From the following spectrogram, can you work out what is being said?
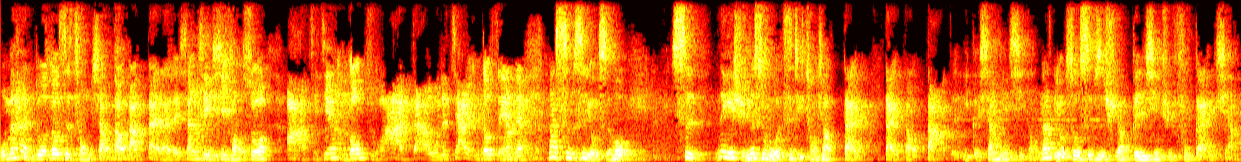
我们很多都是从小到大带来的相信系统，说啊，姐姐很公主啊，我的家人都怎样怎样。那是不是有时候是那也许那是我自己从小带带到大的一个相信系统？那有时候是不是需要更新去覆盖一下？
